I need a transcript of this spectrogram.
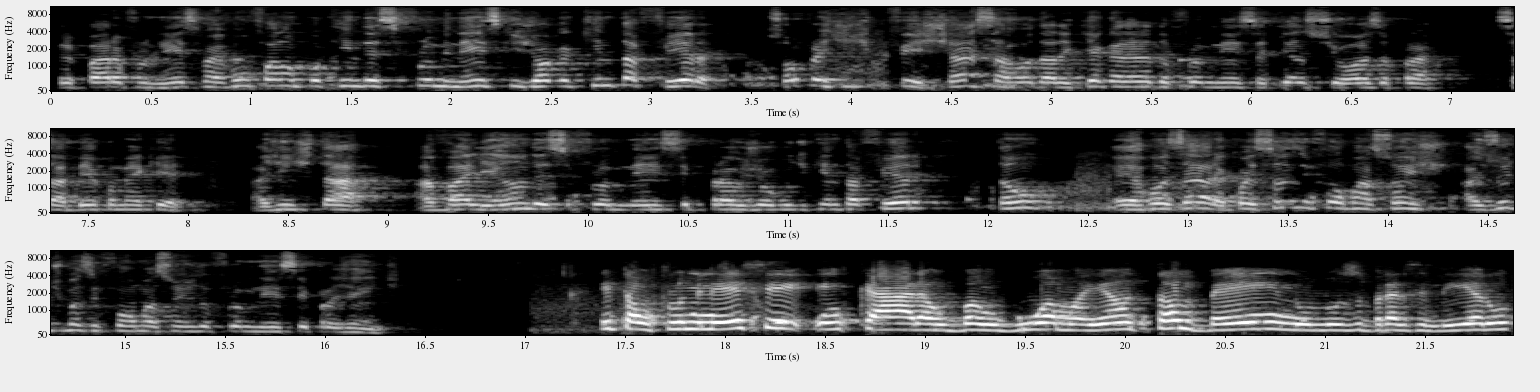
prepara o Fluminense. Mas vamos falar um pouquinho desse Fluminense que joga quinta-feira. Só para a gente fechar essa rodada aqui, a galera do Fluminense aqui ansiosa para saber como é que a gente está avaliando esse Fluminense para o jogo de quinta-feira. Então, é, Rosária, quais são as informações, as últimas informações do Fluminense aí para gente? Então, o Fluminense encara o Bangu amanhã também no Luso Brasileiro.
